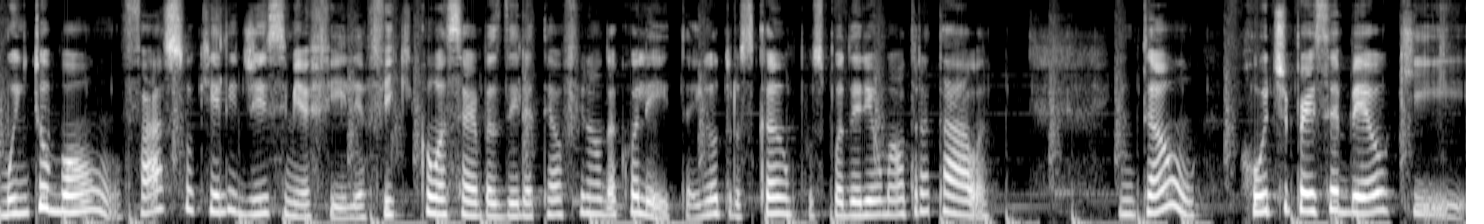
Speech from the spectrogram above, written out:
Muito bom, faça o que ele disse, minha filha. Fique com as servas dele até o final da colheita. Em outros campos poderiam maltratá-la. Então, Ruth percebeu que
